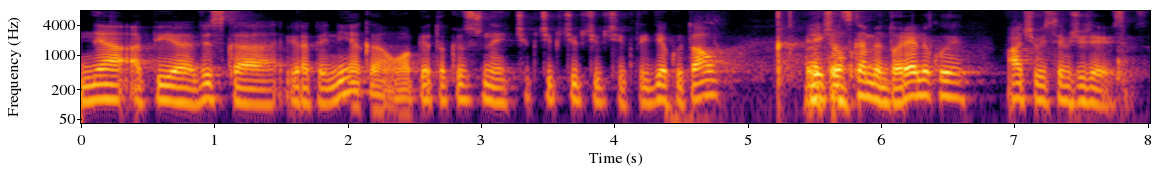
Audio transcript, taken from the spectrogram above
ne apie viską ir apie nieką, o apie tokius, žinai, čik, čik, čik, čik, čik. Tai dėkui tau. Reikia skambinti Orelikui. Ačiū visiems žiūrėjusiems.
